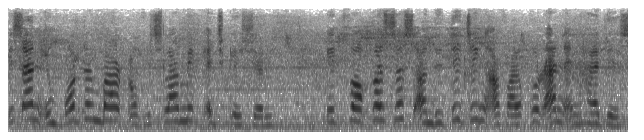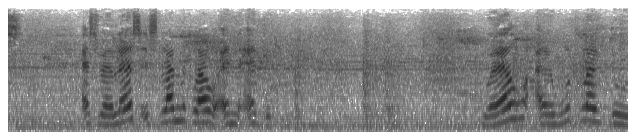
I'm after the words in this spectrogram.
is an important part of Islamic education. It focuses on the teaching of Al-Quran and Hadith, as well as Islamic law and ethics. Well, I would like to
